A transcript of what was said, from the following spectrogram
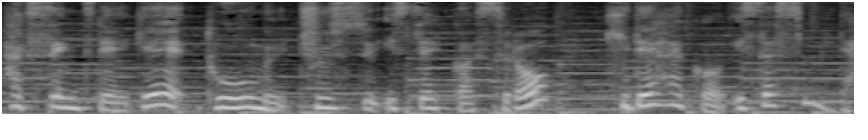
학생들에게 도움을 줄 수 있을 것으로 기대하고 있었습니다.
